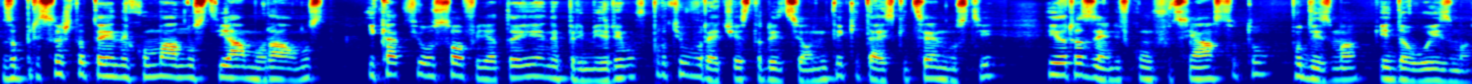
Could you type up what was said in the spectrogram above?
за присъщата и нехуманност и аморалност и как философията й е непримиримо в противоречие с традиционните китайски ценности, изразени в конфуцианството, будизма и даоизма.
